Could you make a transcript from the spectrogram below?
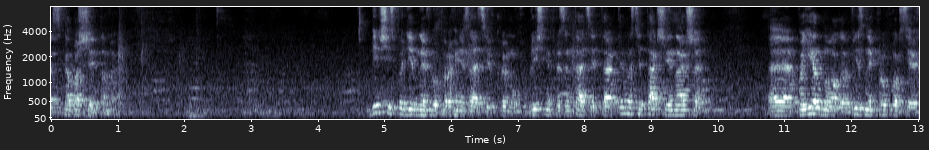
е, з кабашитами. Більшість подібних груп організацій в Криму публічні презентації та активності так чи інакше е, поєднували в різних пропорціях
